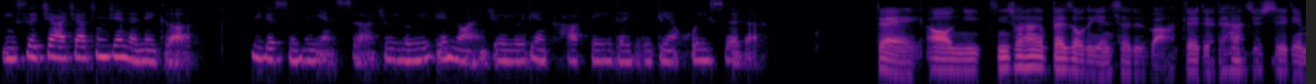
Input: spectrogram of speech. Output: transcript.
银色加加中间的那个。那个是什么颜色？就有一点暖，就有一点咖啡的，有一点灰色的。对哦，你你说那个 bezel 的颜色对吧？对对对，它就是有点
